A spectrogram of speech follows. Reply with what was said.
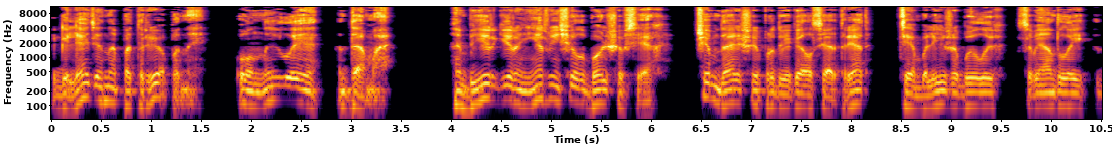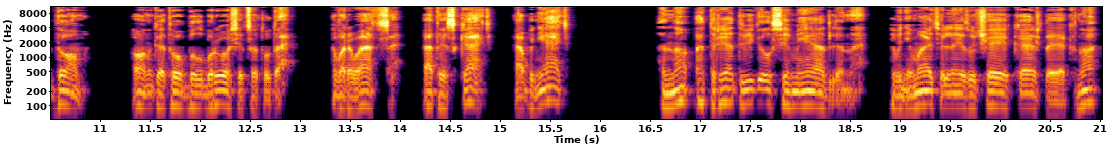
глядя на потрепанные, унылые дома. Биргер нервничал больше всех. Чем дальше продвигался отряд, тем ближе был их с Вендлой дом. Он готов был броситься туда, ворваться, отыскать, обнять. Но отряд двигался медленно, внимательно изучая каждое окно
